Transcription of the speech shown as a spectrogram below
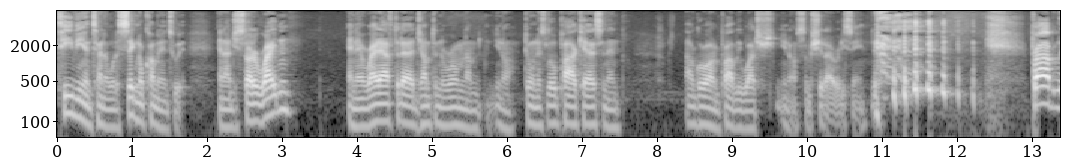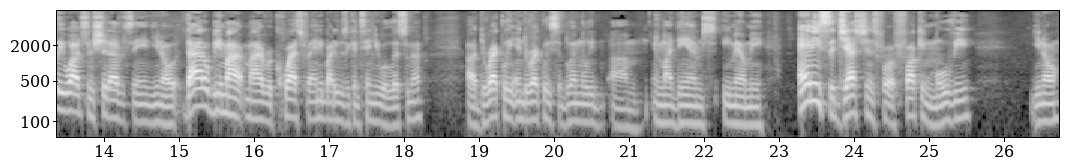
TV antenna with a signal coming into it. And I just started writing. And then right after that, I jumped in the room and I'm, you know, doing this little podcast and then I'll go out and probably watch, you know, some shit I already seen. probably watch some shit I've seen. You know, that'll be my my request for anybody who's a continual listener. Uh, directly, indirectly, subliminally, um, in my DMs, email me. Any suggestions for a fucking movie, you know,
